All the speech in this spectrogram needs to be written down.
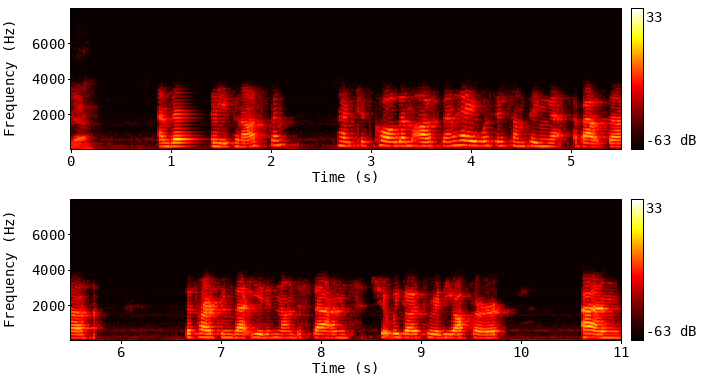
Yeah. And then you can ask them, like just call them, ask them, hey, was there something about the the pricing that you didn't understand? Should we go through the offer? And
